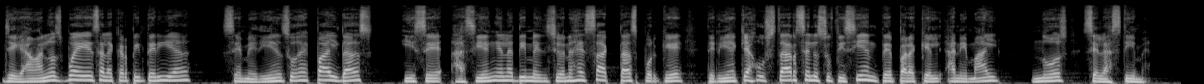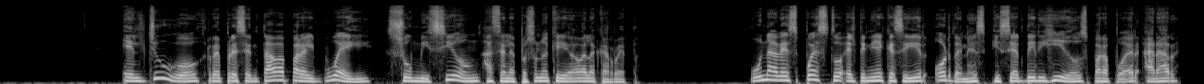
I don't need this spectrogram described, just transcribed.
Llegaban los bueyes a la carpintería, se medían sus espaldas y se hacían en las dimensiones exactas porque tenía que ajustarse lo suficiente para que el animal no se lastime. El yugo representaba para el buey su misión hacia la persona que llevaba la carreta. Una vez puesto, él tenía que seguir órdenes y ser dirigidos para poder arar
